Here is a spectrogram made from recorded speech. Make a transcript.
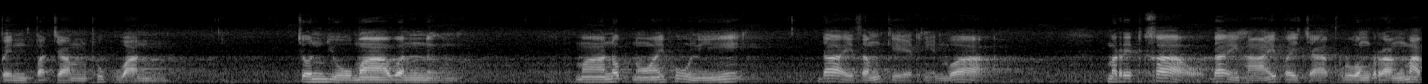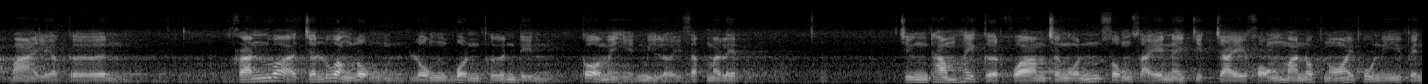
เป็นประจำทุกวัน จนอยู่มาวันหนึ่ง มานพน้อยผู้นี้ได้สังเกตเห็นว่า เมล็ดข้าวได้หายไปจากรวงรังมากมายเหลือเกิน ครั้นว่าจะล่วงลงลงบนพื้นดินก็ไม่เห็นมีเลยสักเมล็ด จึงทำให้เกิดความฉงนสงสัยในจิตใจของมานพน้อยผู้นี้เป็น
